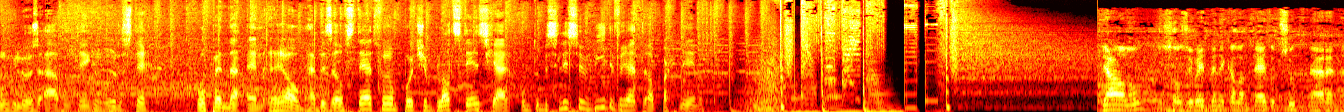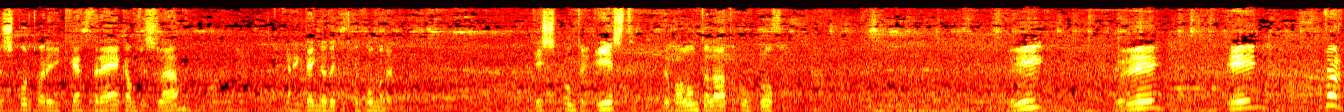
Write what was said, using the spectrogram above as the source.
zorgeloze avond tegen Rode Ster. Openda en Raum hebben zelfs tijd voor een potje bladsteenschaar om te beslissen wie de vrije trap mag nemen. Ja, hallo. Zoals u weet ben ik al een tijd op zoek naar een sport waarin ik Gert Verheijen kan verslaan. En ik denk dat ik het gevonden heb. Het is om ter eerst de ballon te laten ontploffen. 3, 2, 1, start!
